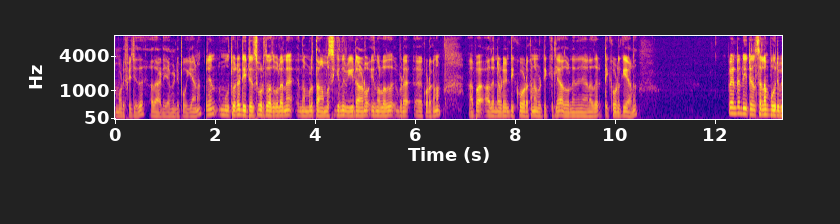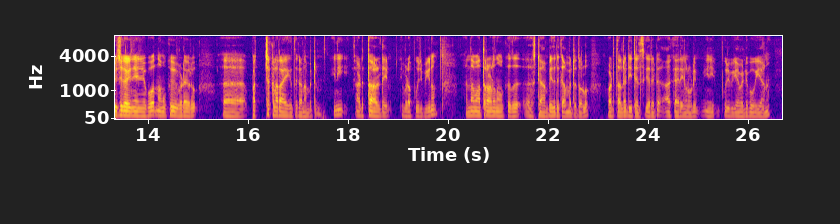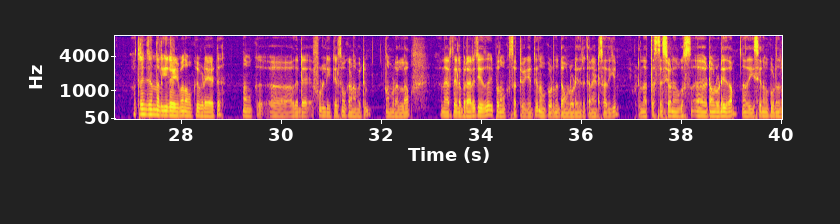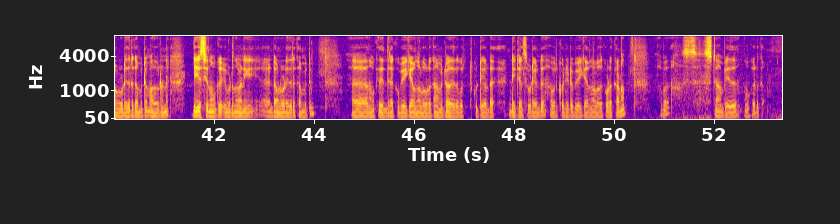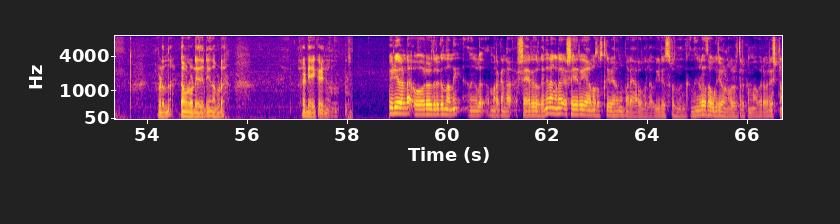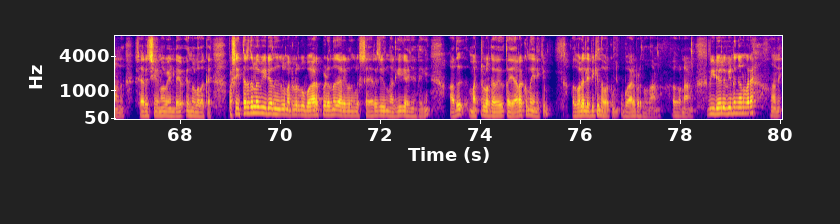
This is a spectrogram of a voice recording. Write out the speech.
മോഡിഫൈ ചെയ്ത് അത് ആഡ് ചെയ്യാൻ വേണ്ടി പോവുകയാണ്. ഞാൻ മൂത്തൂരെ ഡീറ്റെയിൽസ് കൊടുത്തു. അതുപോലെ തന്നെ നമ്മൾ താമസിക്കുന്ന വീടാണോ എന്നുള്ളത് ഇവിടെ കൊടുക്കണം. അപ്പോൾ അതിന്റെ അവിടെയും ടിക്ക് കൊടുക്കണം. ഇവിടെ ടിക്കില്ല അതുകൊണ്ട് തന്നെ ഞാനത് ടിക്ക് കൊടുക്കുകയാണ്. ഇപ്പോൾ എന്റെ ഡീറ്റെയിൽസ് എല്ലാം പൂരിപ്പിച്ച് കഴിഞ്ഞ് കഴിഞ്ഞപ്പോൾ നമുക്ക് ഇവിടെ ഒരു പച്ച കളറായി കാണാൻ പറ്റും. ഇനി അടുത്ത ആളുടെയും ഇവിടെ പൂരിപ്പിക്കണം. എന്നാൽ മാത്രമാണ് നമുക്കത് സ്റ്റാമ്പ് ചെയ്തെടുക്കാൻ പറ്റത്തുള്ളൂ. അപ്പോൾ അടുത്ത ആളുടെ ഡീറ്റെയിൽസ് കയറിയിട്ട് ആ കാര്യങ്ങളോടെയും ഇനി പൂരിപ്പിക്കാൻ വേണ്ടി പോവുകയാണ്. അത്രയും ചെന്ന് നൽകി കഴിയുമ്പോൾ നമുക്ക് ഇവിടെയായിട്ട് നമുക്ക് അതിന്റെ ഫുൾ ഡീറ്റെയിൽസ് നമുക്ക് കാണാൻ പറ്റും. നമ്മളെല്ലാം നേരത്തെ ലഭ്യരാറ് ചെയ്തത് ഇപ്പോൾ നമുക്ക് സർട്ടിഫിക്കറ്റ് നമുക്ക് ഇവിടുന്ന് ഡൗൺലോഡ് ചെയ്തെടുക്കാനായിട്ട് സാധിക്കും. ഇവിടുന്ന് എസ് വേണമെങ്കിൽ നമുക്ക് ഡൗൺലോഡ് ചെയ്തിടാം അത് ഈസിയായി നമുക്ക് ഇവിടുന്ന് ഡൗൺലോഡ് ചെയ്തെടുക്കാൻ പറ്റും. അതുപോലെ തന്നെ ഡി എസ് യു നമുക്ക് ഇവിടുന്ന് വേണമെങ്കിൽ ഡൗൺലോഡ് ചെയ്തെടുക്കാൻ പറ്റും. നമുക്കിത് എന്തിനൊക്കെ ഉപയോഗിക്കാം എന്നുള്ളത് ഇവിടെ കാണാൻ പറ്റും. അതായത് കുട്ടികളുടെ ഡീറ്റെയിൽസ് ഇവിടെയുണ്ട്. അവർക്ക് വേണ്ടിയിട്ട് ഉപയോഗിക്കാം എന്നുള്ളതൊക്കെ ഇവിടെ കാണാം. അപ്പോൾ സ്റ്റാമ്പ് ചെയ്ത് നമുക്ക് എടുക്കാം. ഇവിടുന്ന് ഡൗൺലോഡ് ചെയ്തിട്ടുണ്ടെങ്കിൽ നമ്മുടെ റെഡി ആയി കഴിഞ്ഞു. വീഡിയോ കണ്ട ഓരോരുത്തർക്കും നന്ദി. നിങ്ങൾ മറക്കണ്ട. ഷെയർ ചെയ്ത് കൊടുക്കുക. ഞാൻ അങ്ങനെ ഷെയർ ചെയ്യാനോ സബ്സ്ക്രൈബ് ചെയ്യാനോ ഒന്നും പറയാറൊന്നുമില്ല. വീഡിയോസിലൊന്നും നിങ്ങൾക്ക്. നിങ്ങളുടെ സൗകര്യമാണ് ഓരോരുത്തർക്കും. അവരവരെ ഇഷ്ടമാണ്. ഷെയർ ചെയ്യണോ വേണ്ടയോ എന്നുള്ളതൊക്കെ. പക്ഷേ ഇത്തരത്തിലുള്ള വീഡിയോ നിങ്ങൾ മറ്റുള്ളവർക്ക് ഉപകാരപ്പെടുന്ന കാര്യങ്ങൾ നിങ്ങൾ ഷെയർ ചെയ്ത് നൽകി കഴിഞ്ഞിട്ടുണ്ടെങ്കിൽ അത് മറ്റുള്ളവർക്ക് അതായത് തയ്യാറാക്കുന്ന എനിക്കും അതുപോലെ ലഭിക്കുന്നവർക്കും ഉപകാരപ്പെടുന്നതാണ്. അതുകൊണ്ടാണ്. വീഡിയോയിൽ വീണ്ടും കാണും വരെ. നന്ദി.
